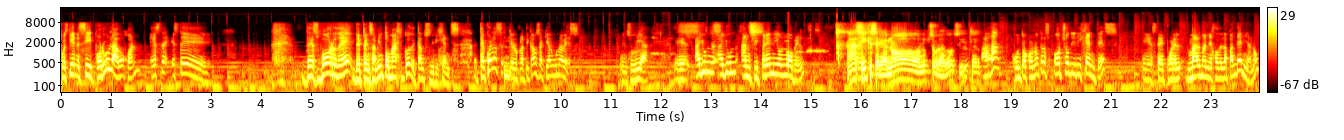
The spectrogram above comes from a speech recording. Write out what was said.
pues tienes, sí, por un lado, Juan, este, este desborde de pensamiento mágico de tantos dirigentes. ¿Te acuerdas que lo platicamos aquí alguna vez, en su día? Eh, hay, un, hay un antipremio Nobel. Ah, sí, que se ganó López Obrador, sí, claro. Ajá, junto con otros ocho dirigentes este, por el mal manejo de la pandemia, ¿no?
